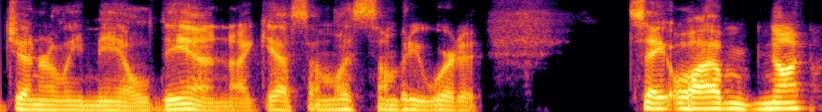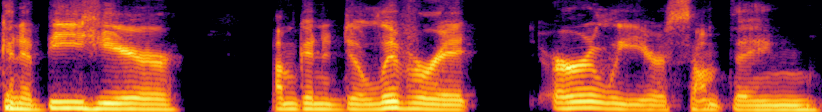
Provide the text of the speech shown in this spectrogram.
generally mailed in, I guess, unless somebody were to say, "Oh, I'm not going to be here I'm going to deliver it early or something.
